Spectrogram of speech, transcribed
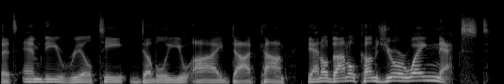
That's mdrealtywi.com. Dan O'Donnell comes your way next.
